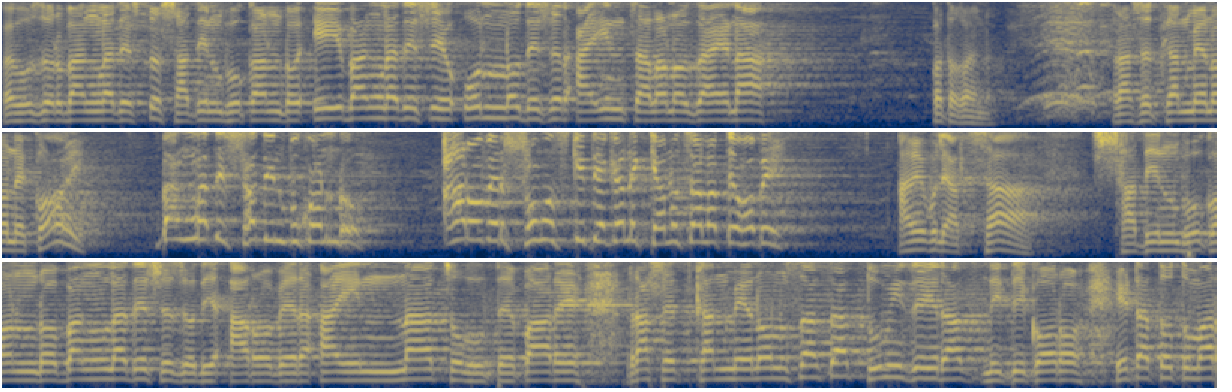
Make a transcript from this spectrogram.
হুজুর, বাংলাদেশ তো স্বাধীন ভূখণ্ড, এই বাংলাদেশে অন্য দেশের আইন চালানো যায় না। কত কয় না? রাশেদ খান মেননে কয়, বাংলাদেশ স্বাধীন ভূখণ্ড, আরবের সংস্কৃতি এখানে কেন চালাতে হবে? আমি বলি আচ্ছা স্বাধীন ভূখণ্ড বাংলাদেশে যদি আরবের আইন না চলতে পারে, রাশেদ খান মেনন চাচা, তুমি যে রাজনীতি করো, এটা তো তোমার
